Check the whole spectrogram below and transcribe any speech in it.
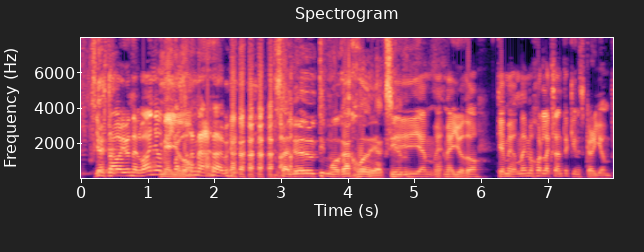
ya estaba yo en el baño, Me no ayudó. pasó nada, güey. Salió el último gajo de acción. Sí, ya me, me ayudó. Que me- no hay mejor laxante que un Scare Jump.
